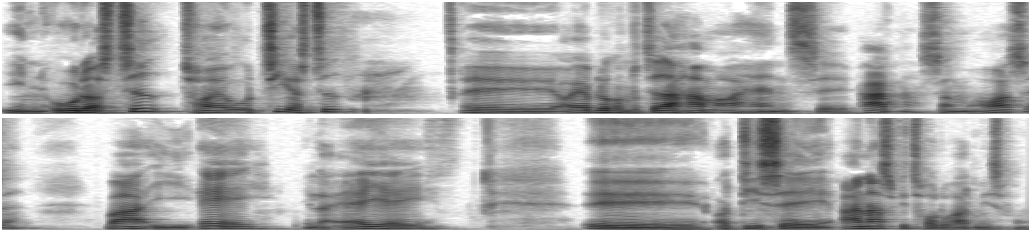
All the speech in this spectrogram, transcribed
i en 8 års tid, tror jeg 8-10 års tid. Øh, og jeg blev konfronteret af ham og hans øh, partner, som også var i A, eller er i A. Øh, og de sagde, Anders, vi tror, du har et misbrug.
